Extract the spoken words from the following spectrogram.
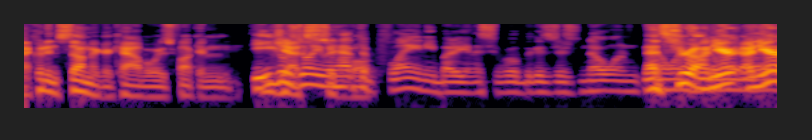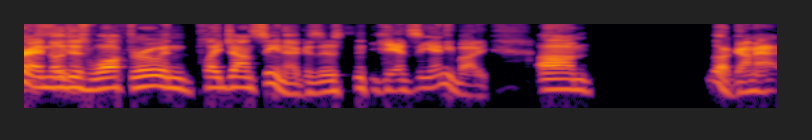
I couldn't stomach a Cowboys fucking. The Eagles Jets don't even have to play anybody in the Super Bowl because there's no one. That's no true. On your on your end, they'll just walk through and play John Cena because there's you can't see anybody. Um, look, I'm at.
